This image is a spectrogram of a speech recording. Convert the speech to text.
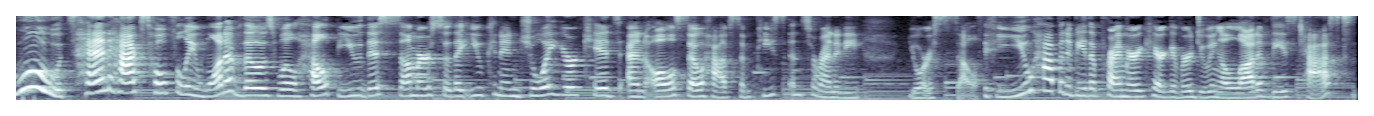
Woo! 10 hacks. Hopefully, one of those will help you this summer so that you can enjoy your kids and also have some peace and serenity yourself. If you happen to be the primary caregiver doing a lot of these tasks,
